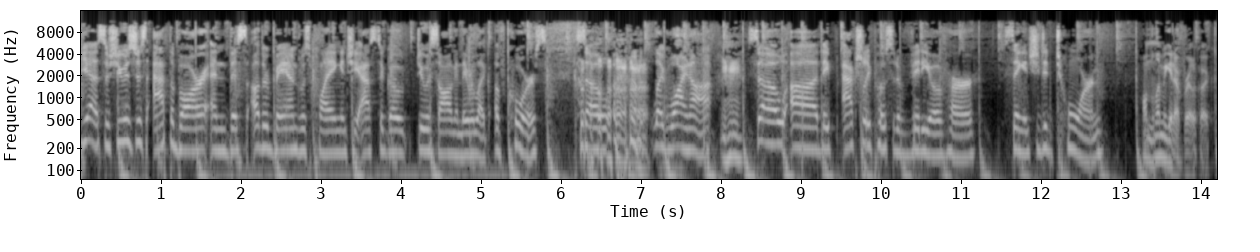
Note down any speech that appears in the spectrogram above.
yeah, so she was just at the bar and this other band was playing and she asked to go do a song and they were like, of course. So like, why not? So uh, they actually posted a video of her singing. She did "Torn." Hold on, let me get up real quick.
